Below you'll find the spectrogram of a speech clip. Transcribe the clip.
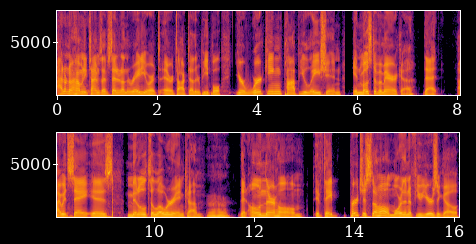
I- don't know how many times I've said it on the radio or, or talked to other people. Your working population in most of America that I would say is middle to lower income mm-hmm. that own their home, if they purchased the home more than a few years ago,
